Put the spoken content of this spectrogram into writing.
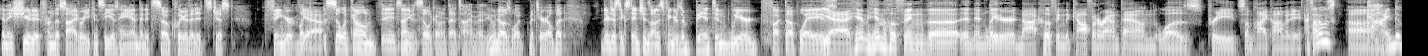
and they shoot it from the side where you can see his hand, and it's so clear that it's just finger like Yeah. silicone. It's not even silicone at that time. Who knows what material? But they're just extensions on his fingers. They're bent in weird, fucked up ways. yeah him him hoofing the and, and later knock hoofing the coffin around town was pretty some high comedy I thought it was um, kind of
